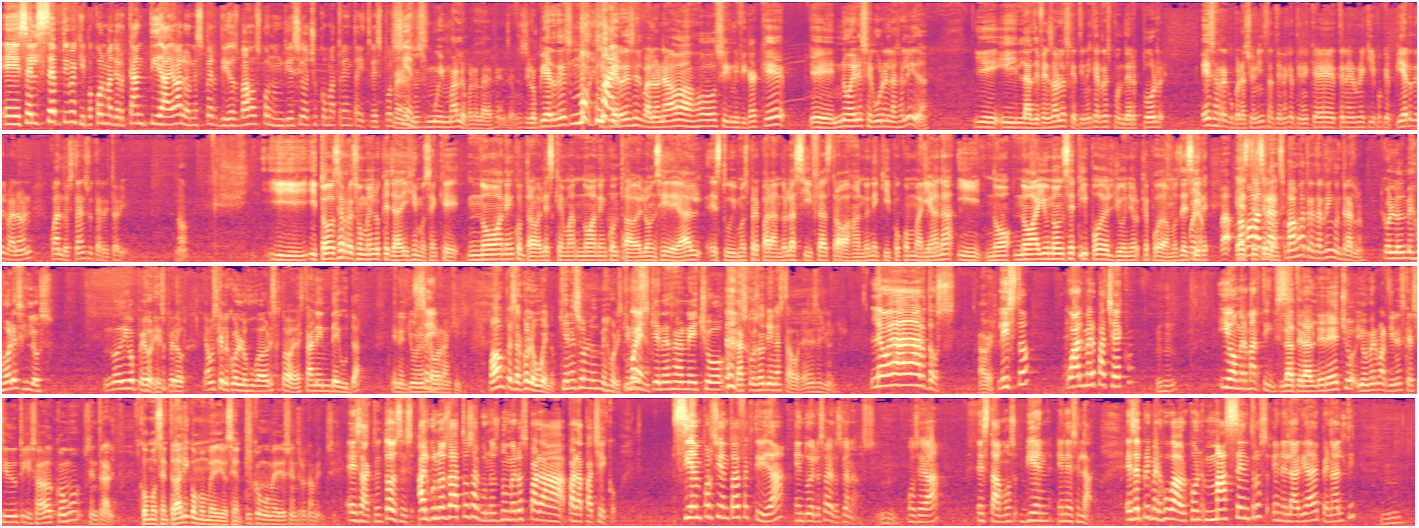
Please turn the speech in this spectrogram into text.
Es el séptimo equipo con mayor cantidad de balones perdidos bajos con un 18,33%. Bueno, eso es muy malo para la defensa. Pues, si lo pierdes, si pierdes el balón abajo, significa que eh, no eres seguro en la salida. Y, las defensas las que tienen que responder por esa recuperación instantánea que tiene que tener un equipo que pierde el balón cuando está en su territorio, ¿no? Y, todo se resume en lo que ya dijimos, en que no han encontrado el esquema, no han encontrado el once ideal. Estuvimos preparando las cifras, trabajando en equipo con Mariana y no, no hay un once tipo del junior que podamos decir. este vamos, a vamos a tratar de encontrarlo con los mejores y los, no digo peores, pero digamos que con los jugadores que todavía están en deuda en el junior de Barranquilla. Vamos a empezar con lo bueno. ¿Quiénes son los mejores? ¿Quiénes, ¿Quiénes han hecho las cosas bien hasta ahora en ese junior? Le voy a dar dos. A ver. ¿Listo? Walmer Pacheco y Homer Martínez. Lateral derecho y Homer Martínez que ha sido utilizado como central. Como central y como medio centro. Y como medio centro también, sí. Exacto. Entonces, algunos datos, algunos números para, para Pacheco. 100% de efectividad en duelos aéreos ganados. O sea, estamos bien en ese lado. Es el primer jugador con más centros en el área de penalti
